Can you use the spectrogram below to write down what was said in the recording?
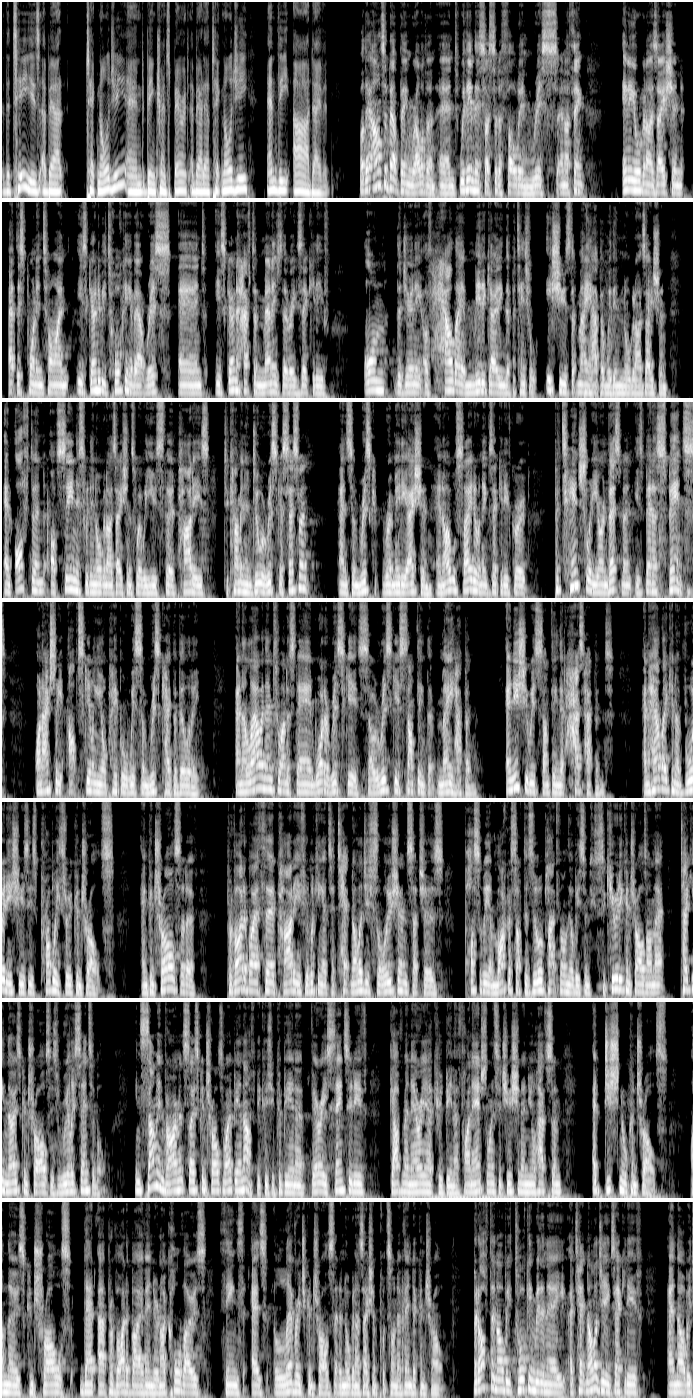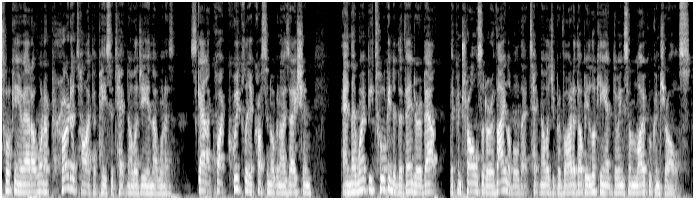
The T is about technology and being transparent about our technology. And the R, David. Well, the R's about being relevant. And within this, I sort of fold in risks. And I think any organization at this point in time is going to be talking about risks and is going to have to manage their executive on the journey of how they are mitigating the potential issues that may happen within an organization. And often I've seen this within organizations where we use third parties to come in and do a risk assessment and some risk remediation. And I will say to an executive group, potentially your investment is better spent on actually upskilling your people with some risk capability and allowing them to understand what a risk is. So a risk is something that may happen. An issue is something that has happened. And how they can avoid issues is probably through controls. And controls that are provided by a third party, if you're looking at a technology solution such as possibly a Microsoft Azure platform, there'll be some security controls on that. Taking those controls is really sensible. In some environments, those controls won't be enough because you could be in a very sensitive government area, could be in a financial institution, and you'll have some additional controls on those controls that are provided by a vendor. And I call those things as leverage controls that an organization puts on a vendor control. But often I'll be talking with a, a technology executive and they'll be talking about, I want to prototype a piece of technology and I want to scale it quite quickly across an organization. and they won't be talking to the vendor about the controls that are available, that technology provider. They'll be looking at doing some local controls.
